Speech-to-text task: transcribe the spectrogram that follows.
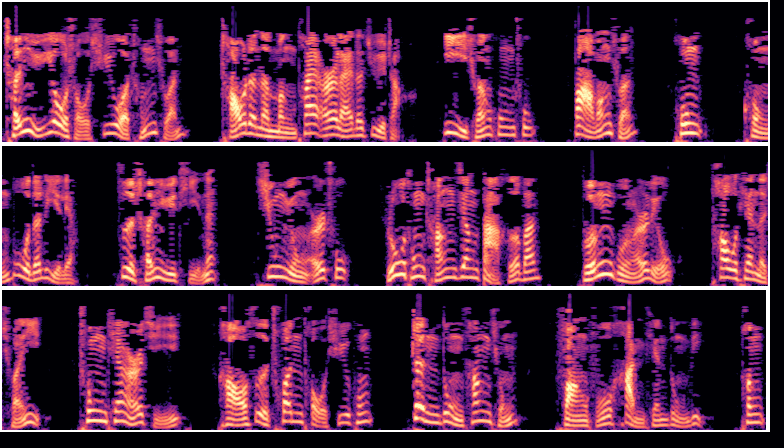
陈宇右手虚握成拳，朝着那猛拍而来的巨掌一拳轰出。霸王拳，轰！恐怖的力量。自陈宇体内汹涌而出，如同长江大河般滚滚而流，滔天的拳意冲天而起，好似穿透虚空，震动苍穹，仿佛撼天动地。砰！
